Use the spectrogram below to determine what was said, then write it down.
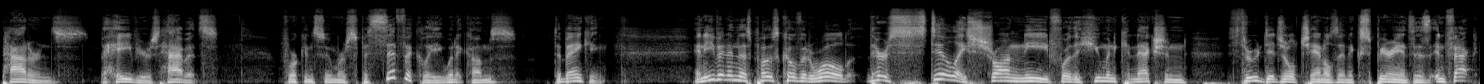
patterns, behaviors, habits for consumers, specifically when it comes to banking. And even in this post COVID world, there's still a strong need for the human connection through digital channels and experiences. In fact,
